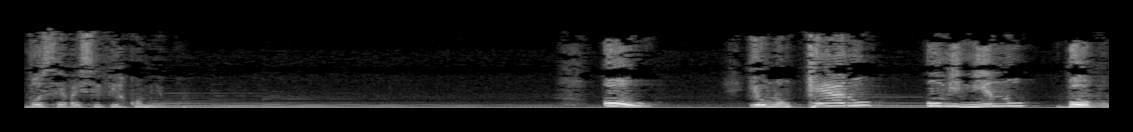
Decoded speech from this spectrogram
você vai se vir comigo. Ou eu não quero um menino bobo.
